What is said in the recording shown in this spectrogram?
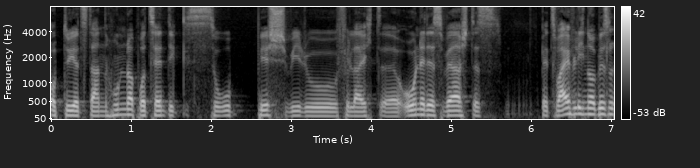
Ob du jetzt dann hundertprozentig so bist, wie du vielleicht äh, ohne das wärst, das bezweifle ich nur ein bisschen.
